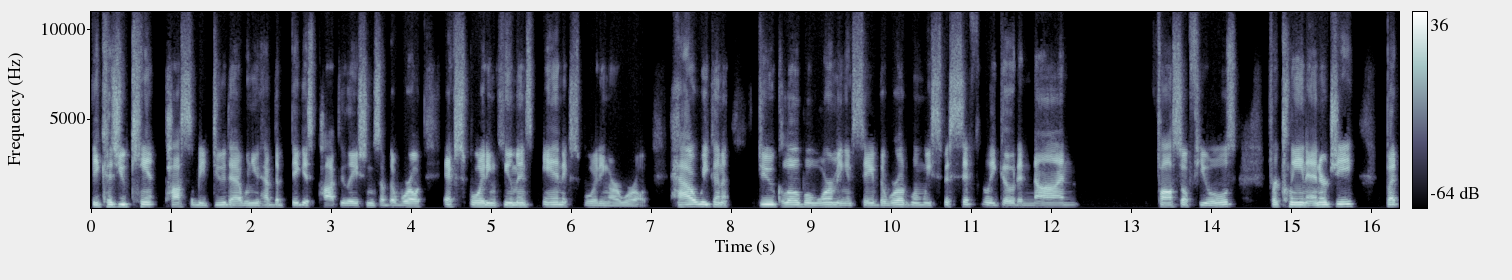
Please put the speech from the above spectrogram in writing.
because you can't possibly do that when you have the biggest populations of the world exploiting humans and exploiting our world. How are we going to do global warming and save the world when we specifically go to non fossil fuels for clean energy? But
